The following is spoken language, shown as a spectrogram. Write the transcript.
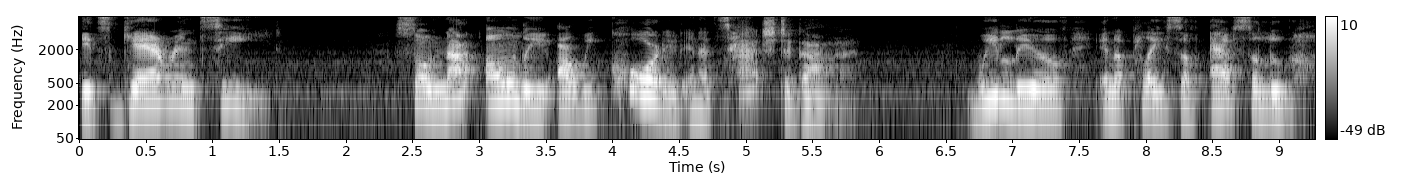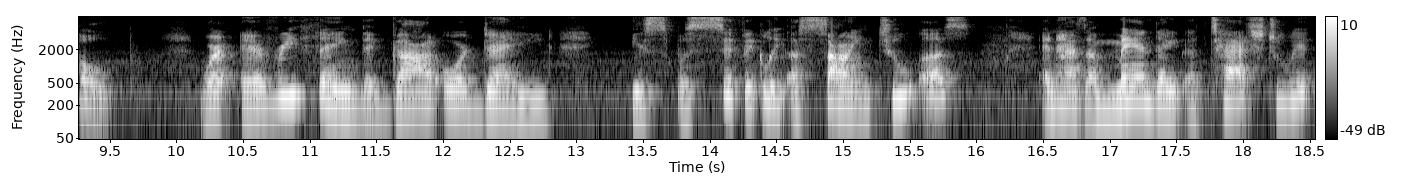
It's guaranteed. So not only are we corded and attached to God, we live in a place of absolute hope where everything that God ordained is specifically assigned to us and has a mandate attached to it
